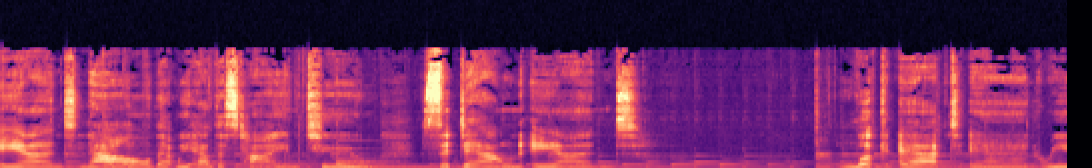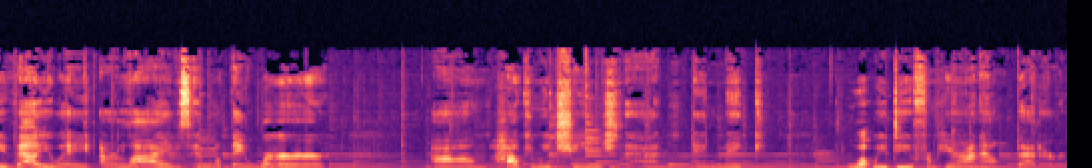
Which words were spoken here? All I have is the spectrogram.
And now that we have this time to sit down and look at and reevaluate our lives and what they were, um, how can we change that and make what we do from here on out better.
